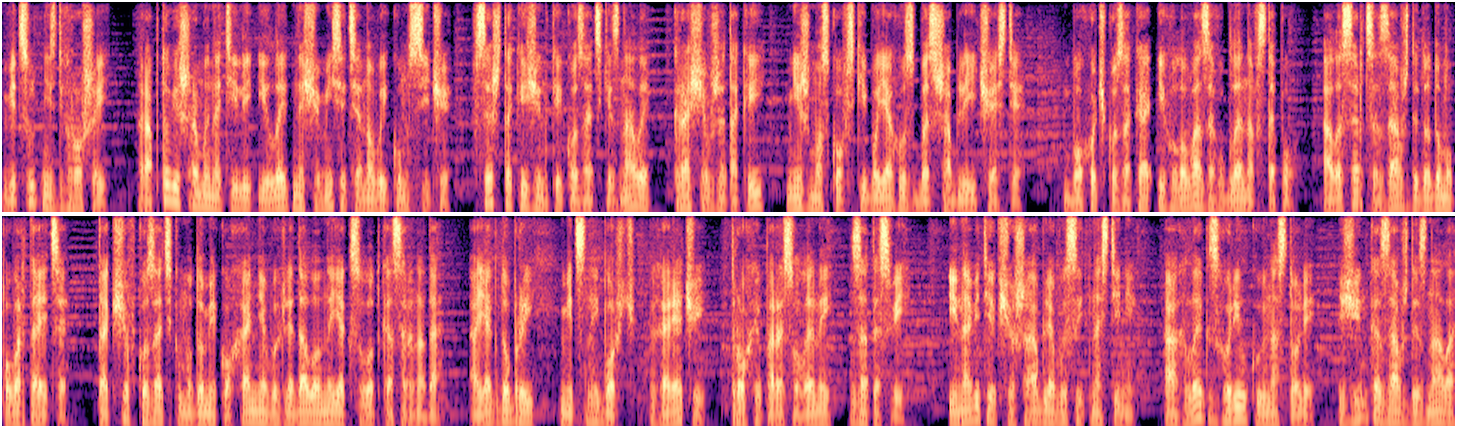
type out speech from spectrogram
відсутність грошей, раптові шрами на тілі і ледь не щомісяця новий кум січі, все ж таки жінки козацькі знали, краще вже такий, ніж московський боягуз без шаблі і честі. Бо хоч козака і голова загублена в степу, але серце завжди додому повертається, так що в козацькому домі кохання виглядало не як солодка серенада, а як добрий, міцний борщ, гарячий, трохи пересолений, зате свій. І навіть якщо шабля висить на стіні, а глек з горілкою на столі, жінка завжди знала,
